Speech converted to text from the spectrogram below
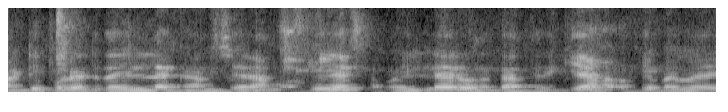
അടിപൊളിയായിട്ട് ഇതെല്ലാം കാണിച്ചു തരാം. ഓക്കെ ഗേസ് അപ്പോൾ എല്ലാവരും ഒന്ന് കാത്തിരിക്കുക. ഓക്കെ ബൈ ബൈ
